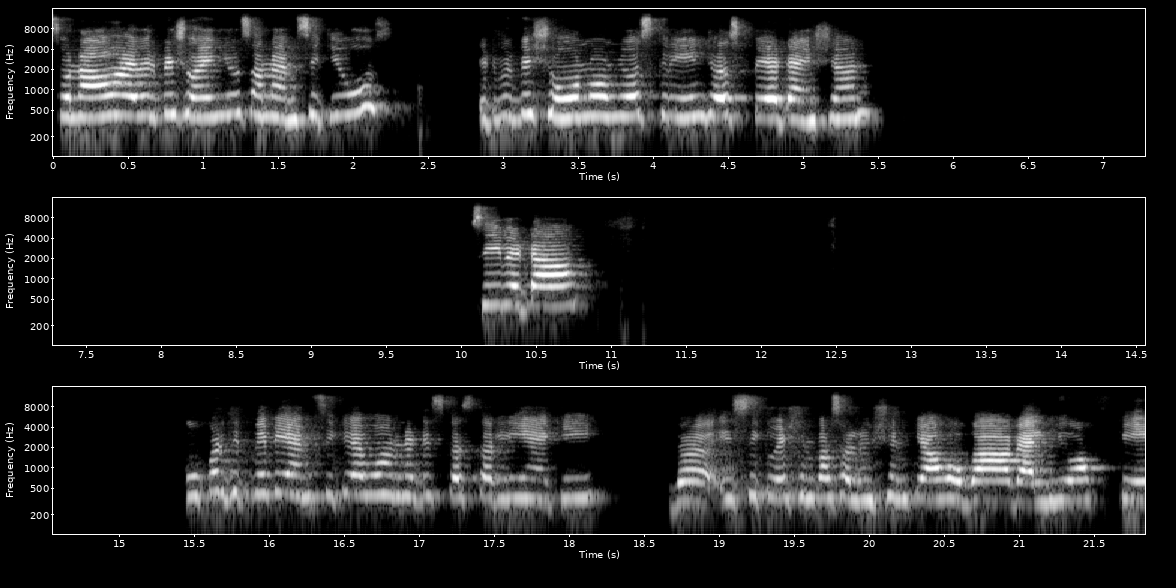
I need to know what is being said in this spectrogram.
so now i will be showing you some mcqs it will be shown on your screen. Just pay attention. See beta ऊपर जितने भी एमसीक्यू है, वो हमने डिस्कस कर लिए हैं कि इस इक्वेशन का सॉल्यूशन क्या होगा? Value of K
